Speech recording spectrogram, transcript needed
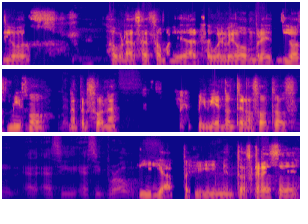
Dios abraza a esta humanidad, se vuelve hombre, Dios mismo, among persona viviendo entre nosotros Even a- as he, as he grows, y, y a- y there, mientras crece,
